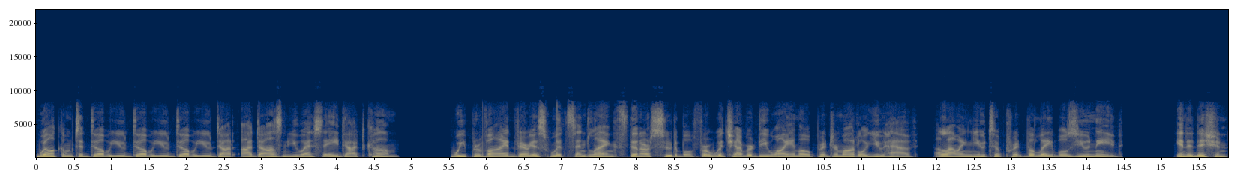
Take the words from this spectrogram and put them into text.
Welcome to www.adazonusa.com. We provide various widths and lengths that are suitable for whichever DYMO printer model you have, allowing you to print the labels you need. In addition,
